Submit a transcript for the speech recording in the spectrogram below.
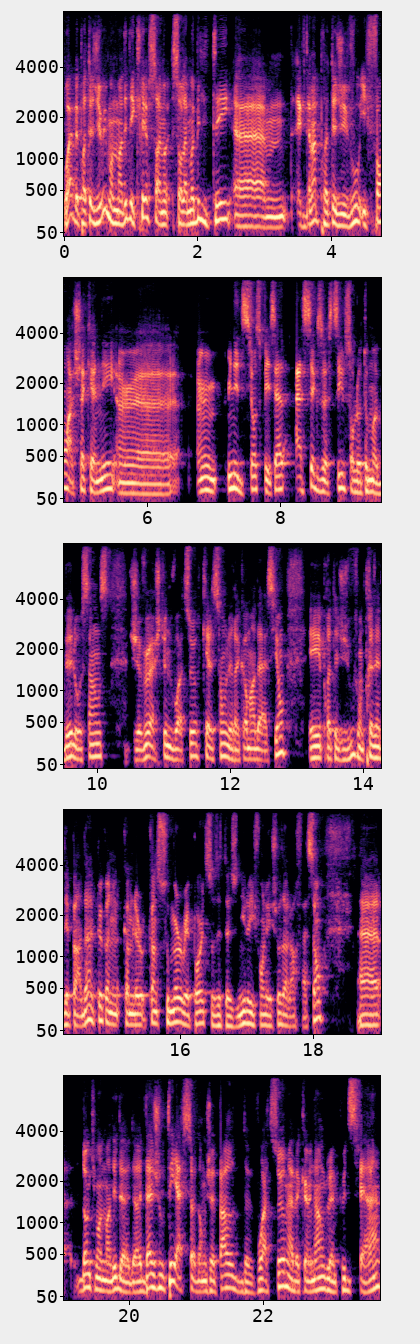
Oui, ben Protégez-vous, ils m'ont demandé d'écrire sur, sur, la mobilité. Euh, évidemment, Protégez-vous, ils font à chaque année un une édition spéciale assez exhaustive sur l'automobile au sens je veux acheter une voiture, quelles sont les recommandations? Et protégez-vous sont très indépendants, un peu comme, le Consumer Reports aux États-Unis, ils font les choses à leur façon. Euh, donc, ils m'ont demandé d'ajouter à ça. Donc, je parle de voiture, mais avec un angle un peu différent.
